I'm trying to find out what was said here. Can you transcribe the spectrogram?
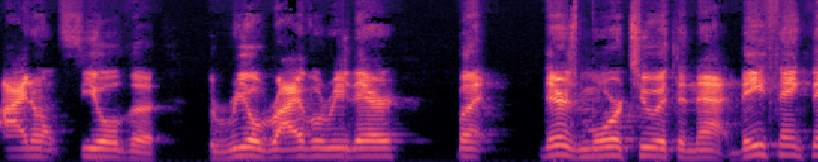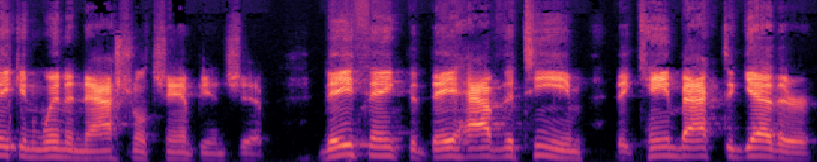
I don't feel the the real rivalry there. But there's more to it than that. They think they can win a national championship. They think that they have the team that came back together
